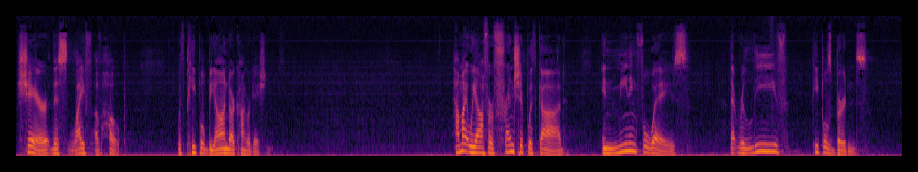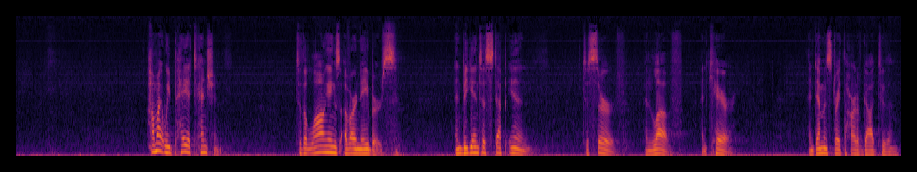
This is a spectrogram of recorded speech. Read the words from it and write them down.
share this life of hope with people beyond our congregation? How might we offer friendship with God in meaningful ways that relieve people's burdens? How might we pay attention to the longings of our neighbors and begin to step in to serve and love and care and demonstrate the heart of God to them?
